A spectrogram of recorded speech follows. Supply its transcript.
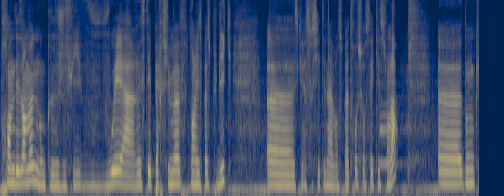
prendre des hormones, donc je suis vouée à rester perçue meuf dans l'espace public parce que la société n'avance pas trop sur ces questions-là. Donc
